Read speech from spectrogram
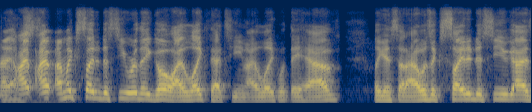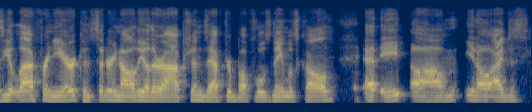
I, I, I'm excited to see where they go. I like that team. I like what they have. Like I said, I was excited to see you guys get Lafreniere, considering all the other options after Buffalo's name was called at eight. Um, you know, I just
